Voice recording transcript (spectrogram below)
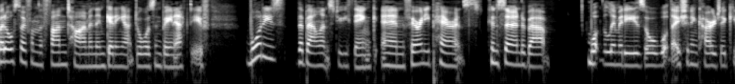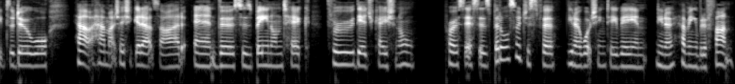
but also from the fun time and then getting outdoors and being active? What is the balance, do you think? And for any parents concerned about what the limit is or what they should encourage their kids to do or how, how much they should get outside and versus being on tech through the educational processes, but also just for, you know, watching TV and, you know, having a bit of fun.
